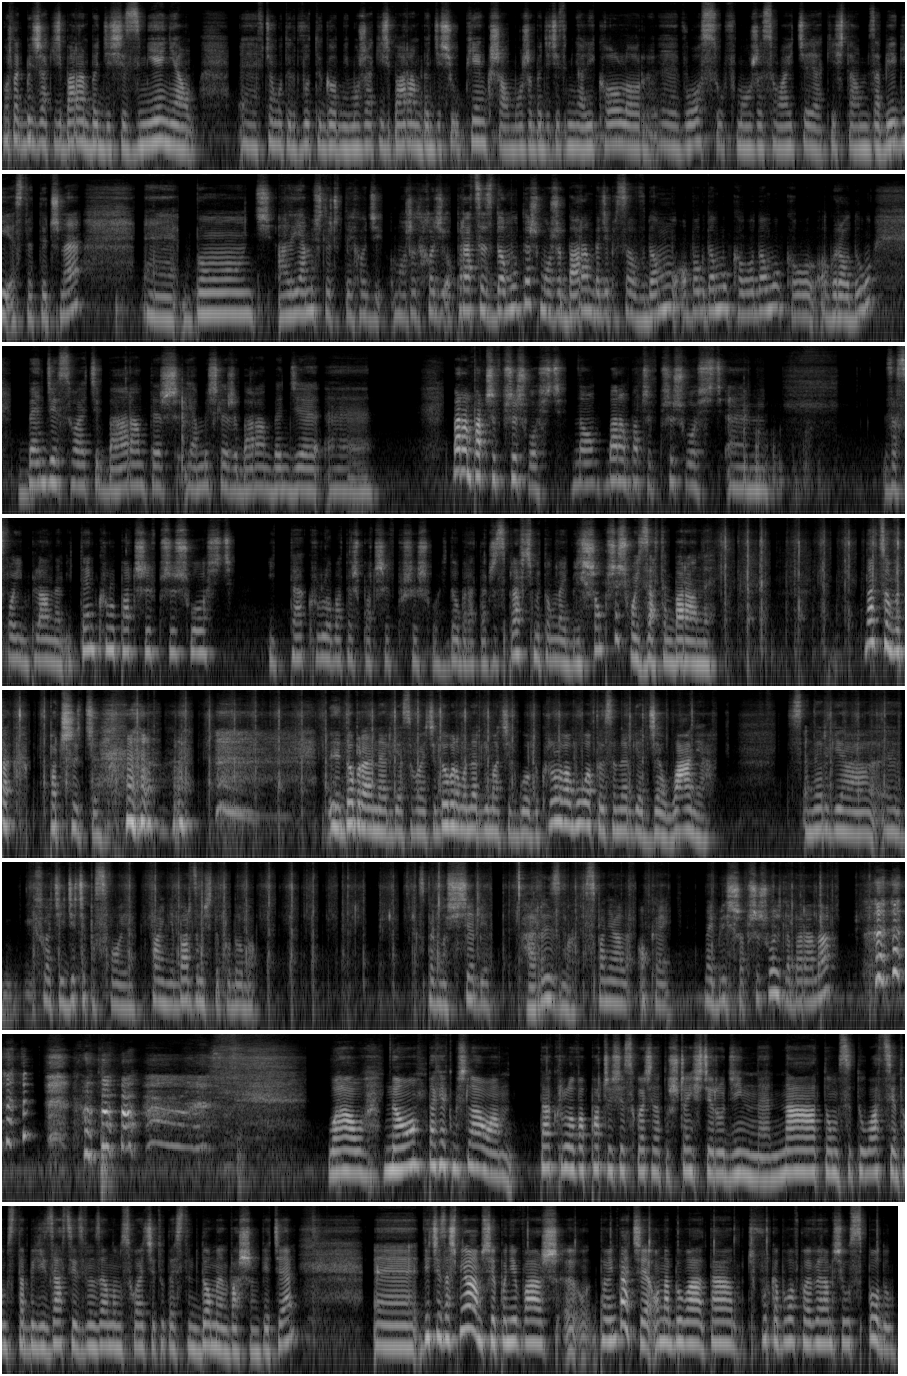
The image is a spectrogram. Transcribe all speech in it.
Może tak być, że jakiś baran będzie się zmieniał e, w ciągu tych dwóch tygodni. Może jakiś baran będzie się upiększał, może będziecie zmieniali kolor e, włosów, może słuchajcie, jakieś tam zabiegi estetyczne. E, Bądź, ale ja myślę, że tutaj chodzi, może chodzi o pracę z domu też. Może baran będzie pracował w domu, obok domu, koło domu, koło ogrodu. Będzie, słuchajcie, baran też, ja myślę, że baran będzie. Baran patrzy w przyszłość. No, Baran patrzy w przyszłość za swoim planem. I ten król patrzy w przyszłość I ta królowa też patrzy w przyszłość. Dobra, także sprawdźmy tą najbliższą przyszłość zatem, barany. Na co wy tak patrzycie? Dobra energia, słuchajcie, dobrą energię macie w głowie. Królowa Buław to jest energia działania. To jest energia, y, słuchajcie, idziecie po swoje. Fajnie, bardzo mi się to podoba. Z pewność siebie, charyzma, wspaniale, okej. Najbliższa przyszłość dla barana? Wow, no, tak jak myślałam. Ta królowa patrzy się, słuchajcie, na to szczęście rodzinne, na tą sytuację, tą stabilizację związaną, słuchajcie, tutaj z tym domem waszym, wiecie? E, wiecie, zaśmiałam się, ponieważ, e, pamiętacie, ona była, ta czwórka była, pojawiała nam się u spodu.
